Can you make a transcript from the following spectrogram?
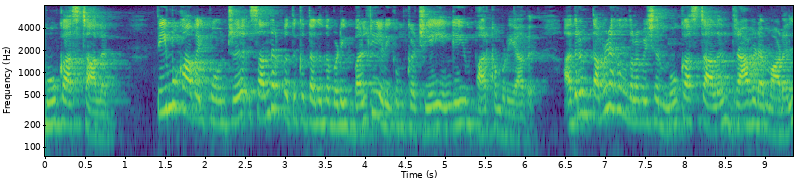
மு ஸ்டாலின். திமுகவை போன்று சந்தர்ப்பத்துக்கு தகுந்தபடி பல்டி அடிக்கும் கட்சியை எங்கேயும் பார்க்க முடியாது. அதிலும் தமிழக முதலமைச்சர் மு ஸ்டாலின் திராவிட மாடல்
